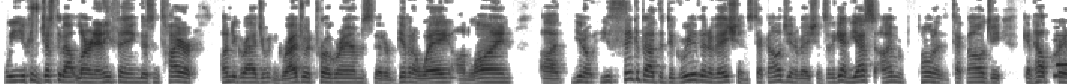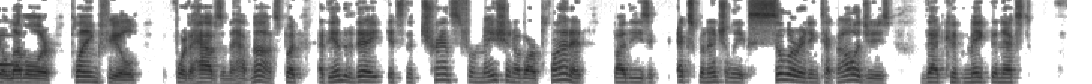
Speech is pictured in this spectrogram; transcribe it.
We you can just about learn anything. There's entire undergraduate and graduate programs that are given away online uh, you know, you think about the degree of innovations, technology innovations, and again, yes, I'm a proponent that technology can help create a level or playing field for the haves and the have-nots. But at the end of the day, it's the transformation of our planet by these exponentially accelerating technologies that could make the next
